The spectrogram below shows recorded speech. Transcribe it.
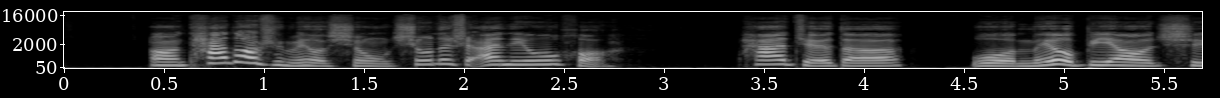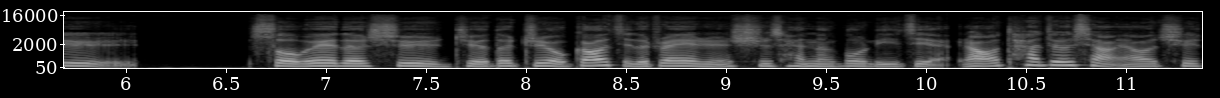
嗯，他倒是没有凶，凶的是安迪沃霍，他觉得我没有必要去所谓的去觉得只有高级的专业人士才能够理解，然后他就想要去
